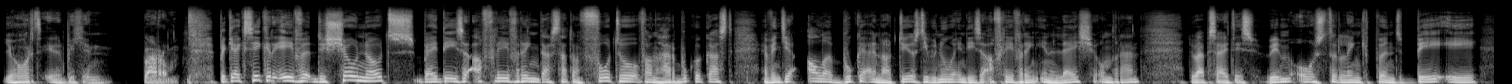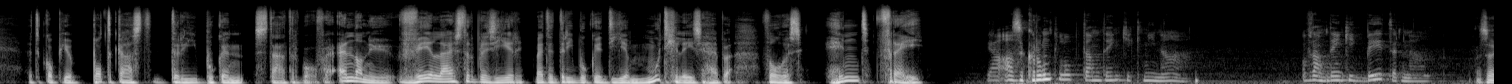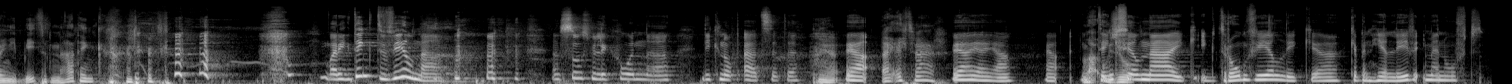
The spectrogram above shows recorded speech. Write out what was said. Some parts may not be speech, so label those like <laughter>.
Je hoort in het begin waarom. Bekijk zeker even de show notes bij deze aflevering. Daar staat een foto van haar boekenkast en vind je alle boeken en auteurs die we noemen in deze aflevering in een lijstje onderaan. De website is wimoosterlink.be. Het kopje podcast drie boeken staat erboven. En dan nu veel luisterplezier met de drie boeken die je moet gelezen hebben volgens hintvrij. Ja, als ik rondloop, dan denk ik niet na. Of dan denk ik beter na. Zou je niet beter nadenken? <laughs> maar ik denk te veel na. <laughs> en soms wil ik gewoon uh, die knop uitzetten. Ja. ja. Ah, echt waar? Ja, ja, ja. ja. Ik denk veel na, ik, ik droom veel, ik, uh, ik heb een heel leven in mijn hoofd.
